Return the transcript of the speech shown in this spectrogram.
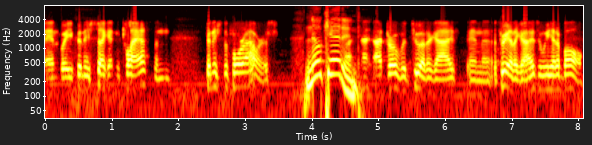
and we finished second in class and finished the four hours. No kidding. I, I drove with two other guys and uh, three other guys, and we had a ball.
